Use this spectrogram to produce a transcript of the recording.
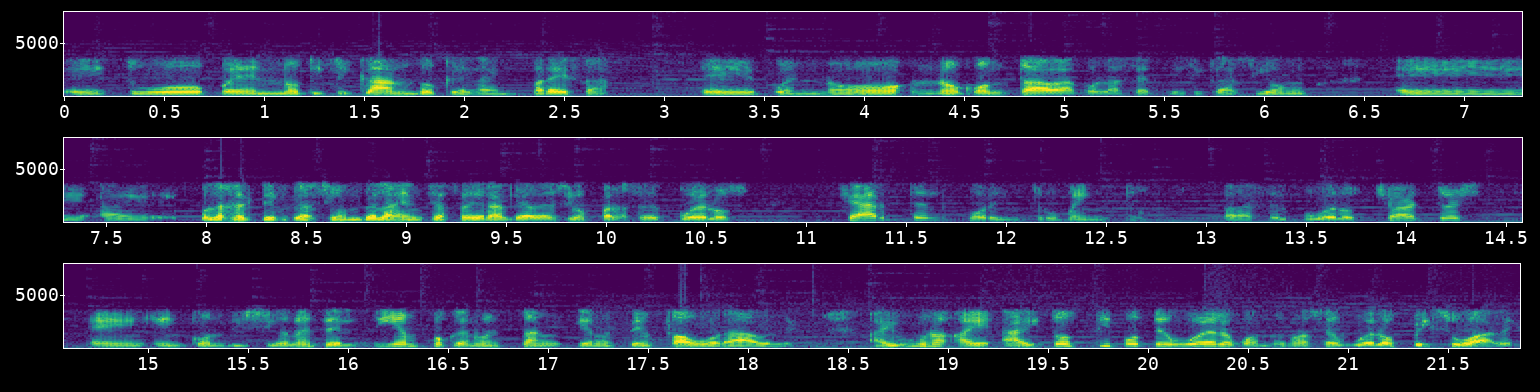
eh, estuvo pues notificando que la empresa eh, pues no, no contaba con la certificación eh, eh, con la certificación de la Agencia Federal de Aviación para hacer vuelos charter por instrumento para hacer vuelos charters en, en condiciones del tiempo que no están que no estén favorables. Hay una hay, hay dos tipos de vuelos cuando uno hace vuelos visuales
